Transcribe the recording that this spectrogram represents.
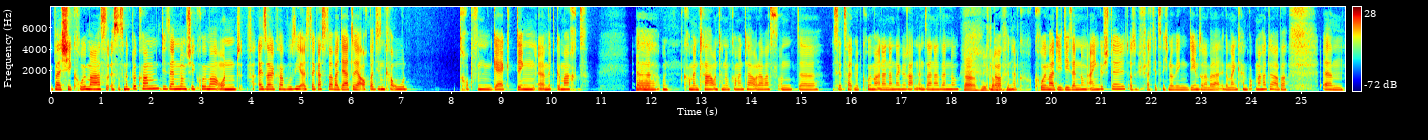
bei Shea Krömer, hast du, es mitbekommen, die Sendung Shea Krömer und Faisal Kabusi als der Gast war, weil der hatte ja auch bei diesem K.O.-Tropfen-Gag-Ding äh, mitgemacht. Mhm. Äh, und Kommentar unter einem Kommentar oder was. Und äh, ist jetzt halt mit Krömer aneinander geraten in seiner Sendung. Ja, nee, und daraufhin hat Krömer die, die Sendung eingestellt. Also vielleicht jetzt nicht nur wegen dem, sondern weil er allgemein keinen Bock mehr hatte, aber ähm,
